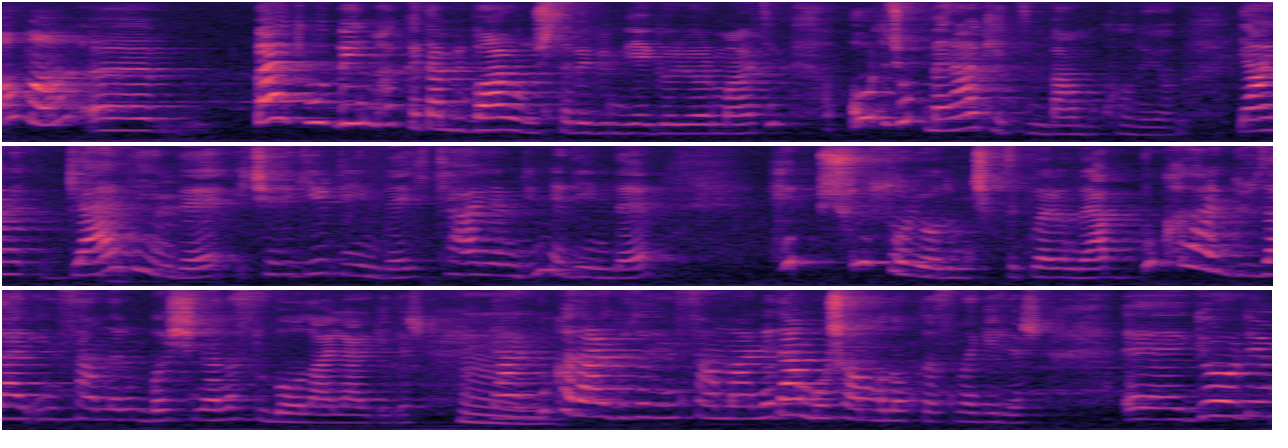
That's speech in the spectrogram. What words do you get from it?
Ama e, Belki bu benim hakikaten bir varoluş sebebim diye görüyorum artık. Orada çok merak ettim ben bu konuyu. Yani geldiğinde, içeri girdiğinde, hikayelerini dinlediğimde hep şunu soruyordum çıktıklarında ya bu kadar güzel insanların başına nasıl bu olaylar gelir? Yani bu kadar güzel insanlar neden boşanma noktasına gelir? Ee, gördüğüm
